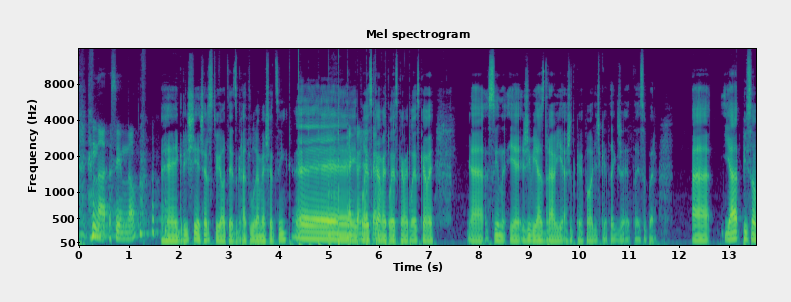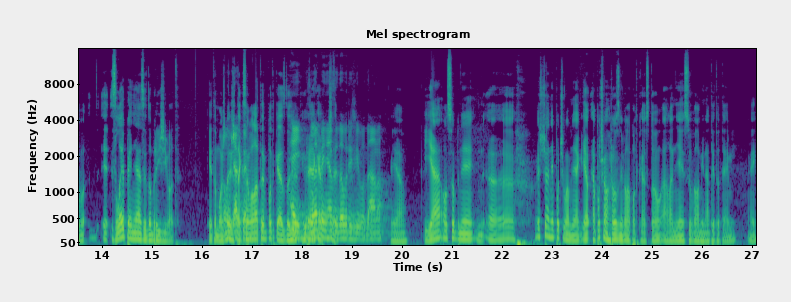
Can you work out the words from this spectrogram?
na syn, no. Hej, Gríši je čerstvý otec, gratulujeme všetci. Hej, tleskame, tleskame, tleskame. Uh, syn je živý a zdravý a všetko je v pohodičke, takže to je super. Uh, ja písom, zlé peniaze, dobrý život. Je to možné, o, že tak sa volá ten podcast? Do Hej, zlé peniaze, dobrý život, áno. Ja, ja osobne, uh, vieš čo, ja nepočúvam nejak, ja, ja počúvam hrozne veľa podcastov, ale nie sú veľmi na tieto témy. Hej.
